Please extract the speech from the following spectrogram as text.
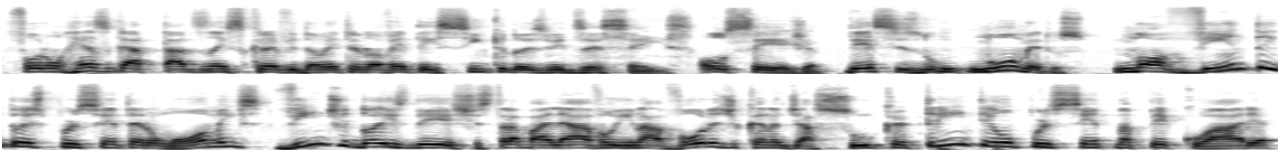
foram resgatados na escravidão entre 95 e 2016. Ou seja, desses números, 92% eram homens, 22 destes trabalhavam em lavouras de cana-de-açúcar, 31% na pecuária,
